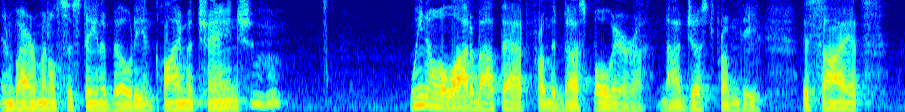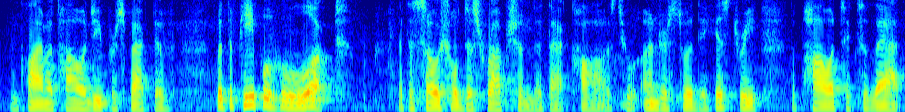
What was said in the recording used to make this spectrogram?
environmental sustainability and climate change. Mm-hmm. We know a lot about that from the Dust Bowl era, not just from the, the science and climatology mm-hmm. perspective, but the people who looked at the social disruption that that caused, who understood the history, the politics of that.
